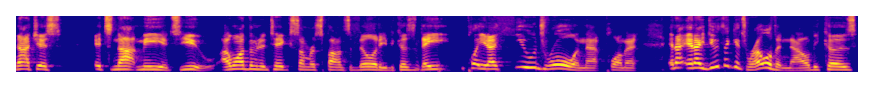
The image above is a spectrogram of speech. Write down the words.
not just it's not me, it's you. I want them to take some responsibility because they played a huge role in that plummet. And I, and I do think it's relevant now because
